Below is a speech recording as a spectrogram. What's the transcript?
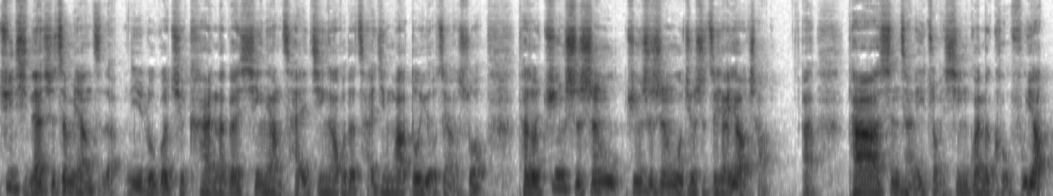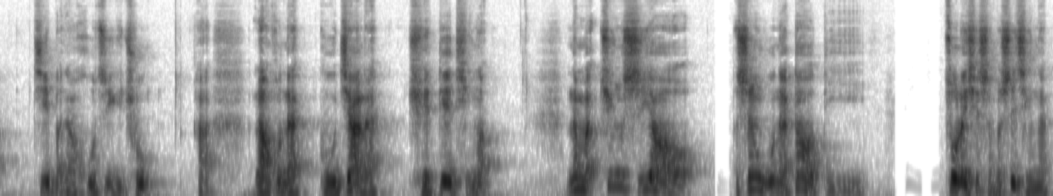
具体呢是这么样子的。你如果去看那个新量财经啊或者财经报都有这样说，他说军事生物，军事生物就是这家药厂啊，它生产了一种新冠的口服药。基本上呼之欲出啊，然后呢，股价呢却跌停了。那么军事药生物呢，到底做了一些什么事情呢？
